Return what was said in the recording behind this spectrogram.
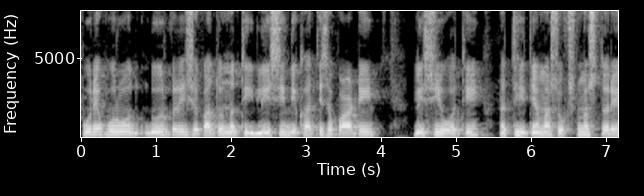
પૂરેપૂરું દૂર કરી શકાતું નથી. લીસી દેખાતી સપાટી લીસી હોતી નથી. તેમાં સૂક્ષ્મ સ્તરે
